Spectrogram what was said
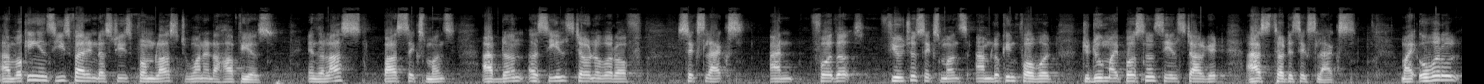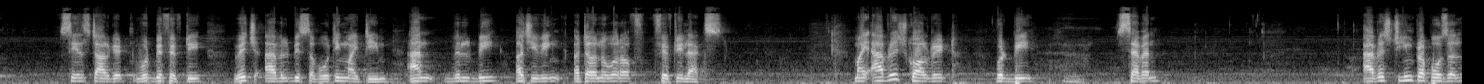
I'm working in Ceasefire Industries from last one and a half years. In the last past six months, I've done a sales turnover of six lakhs, and for the future six months, I'm looking forward to do my personal sales target as 36 lakhs. My overall sales target would be 50, which I will be supporting my team and will be achieving a turnover of 50 lakhs. My average call rate would be 7. Average team proposal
